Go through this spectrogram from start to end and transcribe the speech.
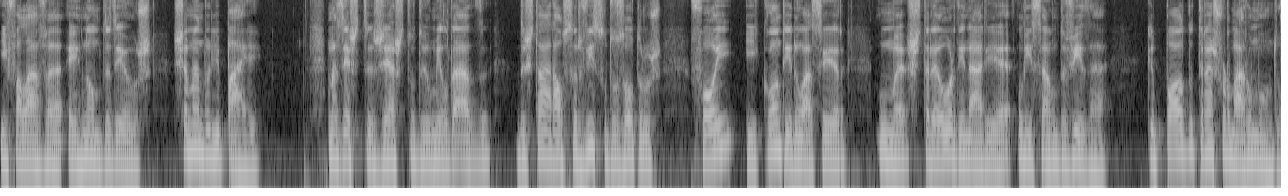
e falava em nome de Deus, chamando-lhe Pai. Mas este gesto de humildade, de estar ao serviço dos outros, foi e continua a ser uma extraordinária lição de vida que pode transformar o mundo.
